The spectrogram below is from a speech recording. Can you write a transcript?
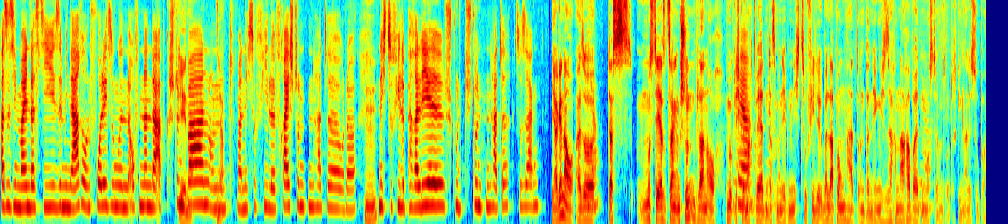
also Sie meinen, dass die Seminare und Vorlesungen aufeinander abgestimmt genau. waren und ja. man nicht so viele Freistunden hatte oder mhm. nicht so viele Parallelstunden hatte, sozusagen? Ja, genau. Also ja. Das musste ja sozusagen im Stundenplan auch möglich ja. gemacht werden, dass man eben nicht zu viele Überlappungen hat und dann irgendwelche Sachen nacharbeiten ja. musste und so. Das ging alles super.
